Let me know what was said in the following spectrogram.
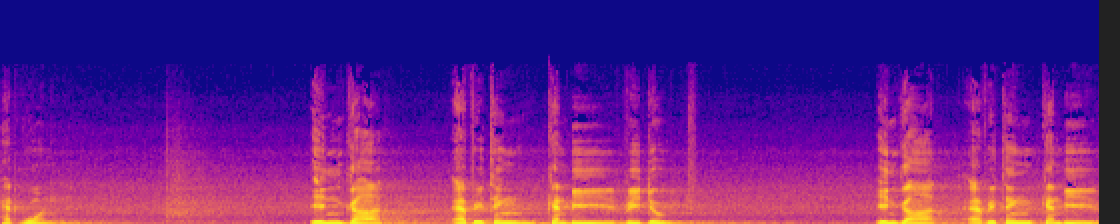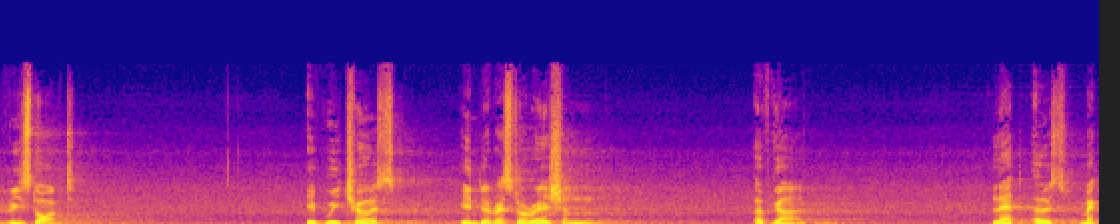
had won. In God, everything can be reduced. In God, everything can be restored. If we trust in the restoration of God, let us make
